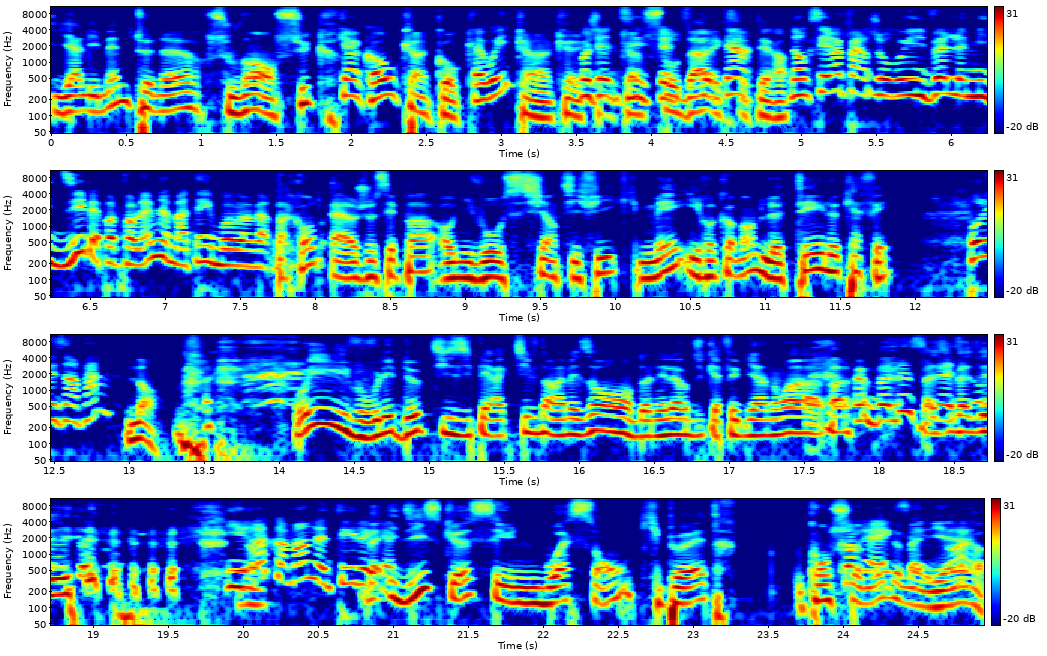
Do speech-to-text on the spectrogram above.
il y a les mêmes teneurs souvent en sucre Qu'un Coke. qu'un Coke, Ben oui. qu'un qu'un- Moi, je le qu'un dis, je le dis soda, le etc. Donc, c'est un par jour. Ils veulent le midi, ben pas de problème. Le matin, ils boivent un verre. Par contre, euh, je sais pas au niveau scientifique, mais ils recommandent le thé et le café. Pour les enfants? Non. oui, vous voulez deux petits hyperactifs dans la maison, donnez-leur du café bien noir. Un bon Vas-y, vas-y. Ils Non. recommandent le thé le Ben, café. ils disent que c'est une boisson qui peut être consommer Correct, de c'est- manière. ouais.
